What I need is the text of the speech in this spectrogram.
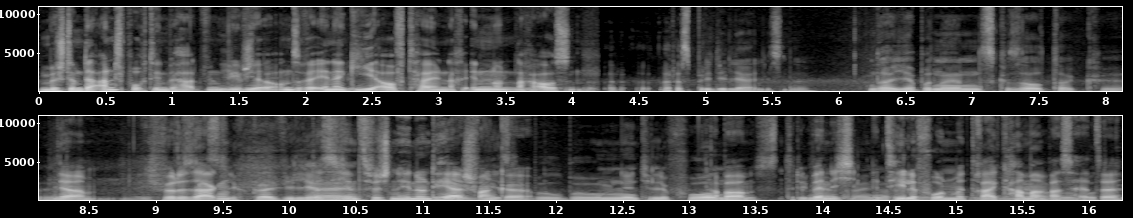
ein bestimmter Anspruch, den wir hatten, wie wir unsere Energie aufteilen, nach innen und nach außen. Да, я бы, наверное, сказал так. Ja, ich würde sagen, dass ich inzwischen hin und her schwanke. Aber wenn ich ein Telefon mit drei Kameras hätte,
